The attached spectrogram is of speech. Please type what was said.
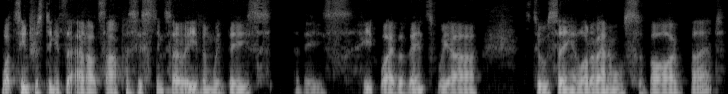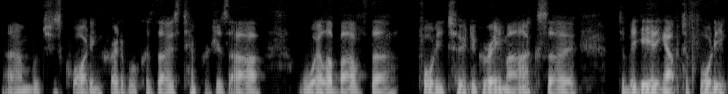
what's interesting is that adults are persisting. So even with these these heat wave events, we are still seeing a lot of animals survive that, um, which is quite incredible because those temperatures are well above the 42 degree mark. So to be getting up to 40,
